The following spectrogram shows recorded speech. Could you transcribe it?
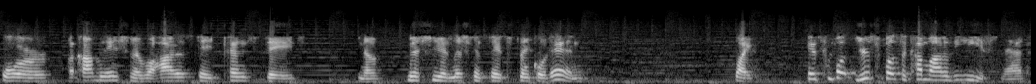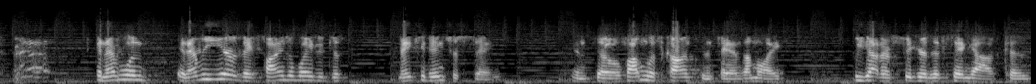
or a combination of Ohio State, Penn State, you know, Michigan, Michigan State sprinkled in, like it's you're supposed to come out of the East, man. And everyone and every year they find a way to just make it interesting. And so, if I'm Wisconsin fans, I'm like, we got to figure this thing out because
